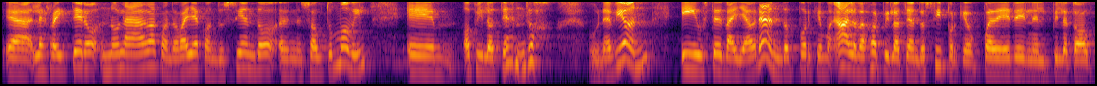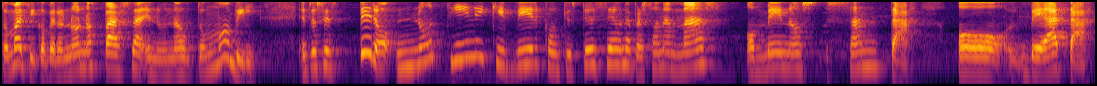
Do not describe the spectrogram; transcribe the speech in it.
eh, les reitero, no la haga cuando vaya conduciendo en su automóvil em, o piloteando un avión y usted vaya orando, porque ah, a lo mejor piloteando sí, porque puede ir en el piloto automático, pero no nos pasa en un automóvil. Entonces, pero no tiene que ver con que usted sea una persona más o menos santa o beata.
